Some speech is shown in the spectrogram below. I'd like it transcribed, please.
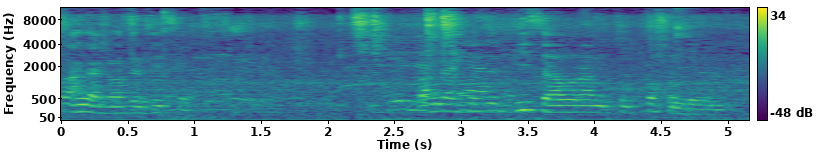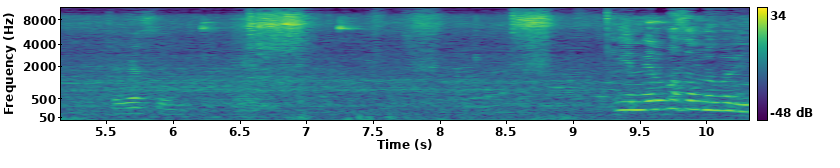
পাঙ্গাস মাছের পিসা পাঙ্গাস মাছের পিসা আবার আমি খুব পছন্দ করি ঠিক আছে কি নেল পছন্দ করি?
